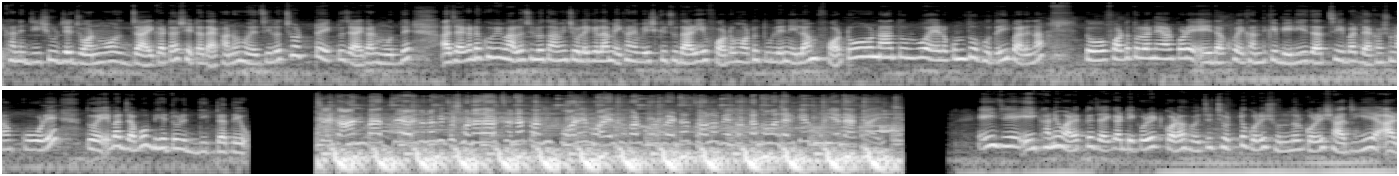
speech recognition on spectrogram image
এখানে যিশুর যে জন্ম জায়গাটা, সেটা দেখানো হয়েছিল ছোট্ট একটু জায়গার মধ্যে। আর জায়গাটা খুবই ভালো ছিল, তো আমি চলে গেলাম। এখানে বেশ কিছু দাঁড়িয়ে ফটো মটো তুলে নিলাম। ফটো না তুলবো এরকম তো হতেই পারে না। তো ফটো তোলা নেওয়ার পরে, এই দেখো এখান থেকে বেরিয়ে যাচ্ছি, এবার দেখাশোনা করে। তো এবার যাব ভেতরের দিকটাতে। যাচ্ছে না তো আমি পরে ভয়েস ওভার করব। এটা চলো ভেতরটা দেখাই এই যে এইখানেও আরেকটা জায়গা ডেকোরেট করা হয়েছে, ছোট্ট করে সুন্দর করে সাজিয়ে। আর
